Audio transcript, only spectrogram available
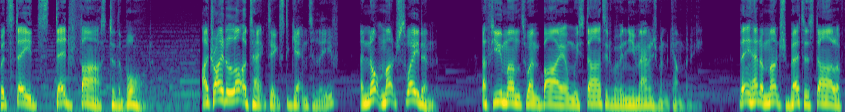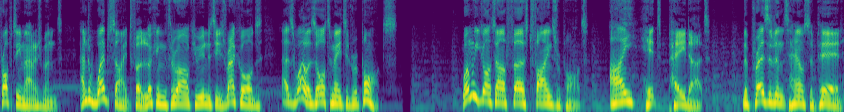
but stayed steadfast to the board. I tried a lot of tactics to get him to leave, and not much swayed him. A few months went by, and we started with a new management company. They had a much better style of property management and a website for looking through our community's records, as well as automated reports. When we got our first fines report, I hit pay dirt. The president's house appeared,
